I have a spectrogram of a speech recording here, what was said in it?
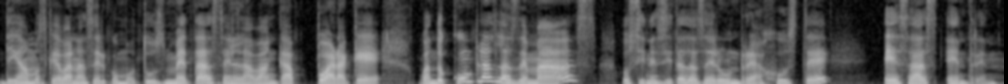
Digamos que van a ser como tus metas en la banca para que cuando cumplas las demás o si necesitas hacer un reajuste, esas entren.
